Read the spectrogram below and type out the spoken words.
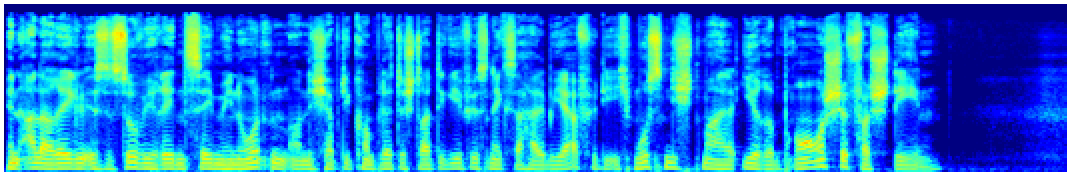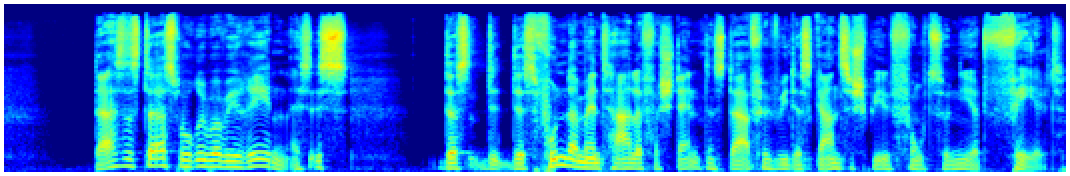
In aller Regel ist es so, wir reden zehn Minuten und ich habe die komplette Strategie fürs nächste halbe Jahr für die. Ich muss nicht mal ihre Branche verstehen. Das ist das, worüber wir reden. Es ist das, das fundamentale Verständnis dafür, wie das ganze Spiel funktioniert, fehlt.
